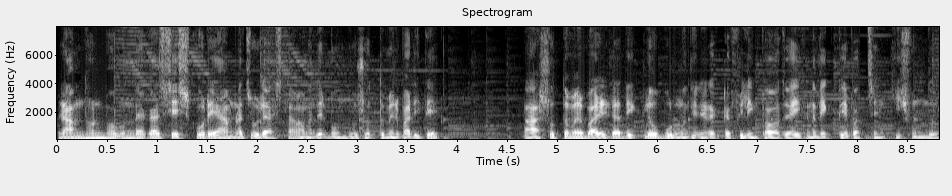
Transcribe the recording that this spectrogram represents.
রামধন ভবন দেখা শেষ করে আমরা চলে আসলাম আমাদের বন্ধু সত্যমের বাড়িতে। আর সত্যমের বাড়িটা দেখলেও পুরনো দিনের একটা ফিলিং পাওয়া যায়, এখানে দেখতে পাচ্ছেন কি সুন্দর।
